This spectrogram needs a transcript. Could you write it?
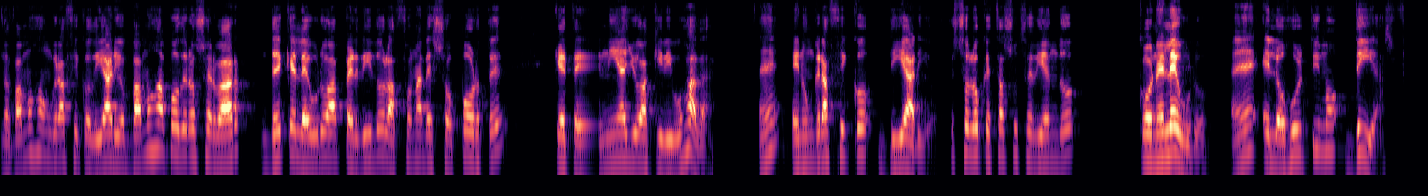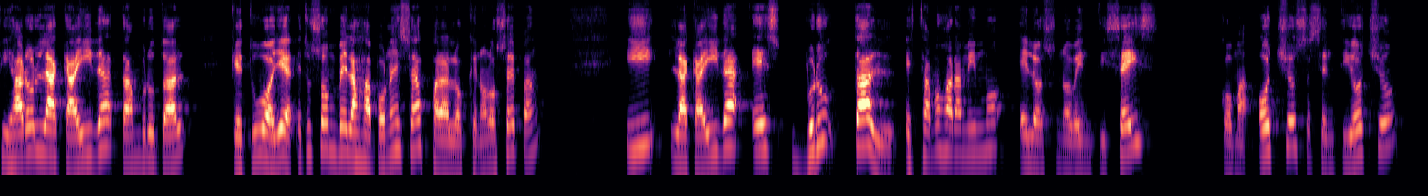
nos vamos a un gráfico diario, vamos a poder observar de que el euro ha perdido la zona de soporte que tenía yo aquí dibujada, ¿eh? en un gráfico diario. Eso es lo que está sucediendo con el euro ¿eh? en los últimos días. Fijaros la caída tan brutal que tuvo ayer. Estos son velas japonesas, para los que no lo sepan y la caída es brutal. Estamos ahora mismo en los 96,868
